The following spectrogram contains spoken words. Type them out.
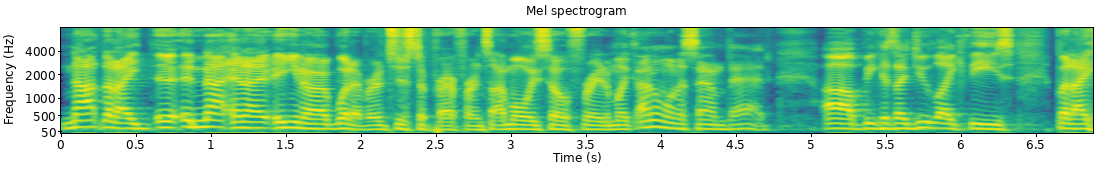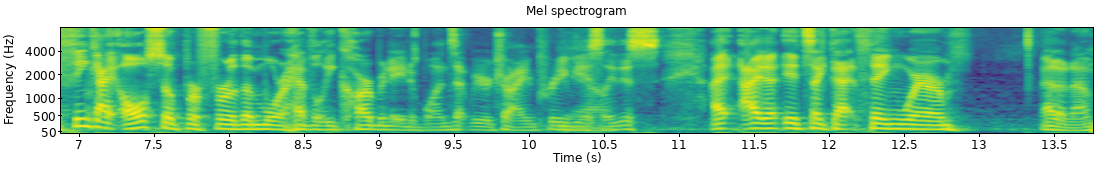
not that I, uh, and not, and I, you know, whatever. It's just a preference. I'm always so afraid. I'm like, I don't want to sound bad, uh, because I do like these, but I think I also prefer the more heavily carbonated ones that we were trying previously. This, I, I, it's like that thing where, I don't know.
